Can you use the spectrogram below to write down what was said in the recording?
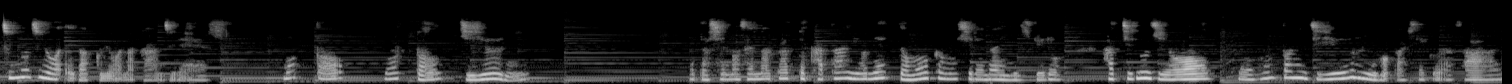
8の字を描くような感じです。もっと、もっと自由に。私の背中って硬いよねって思うかもしれないんですけど、8の字をもう本当に自由に動かしてください。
